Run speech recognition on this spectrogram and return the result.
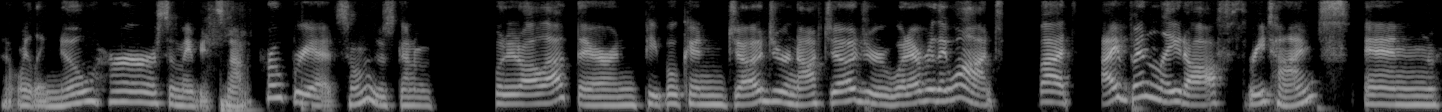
don't really know her. So maybe it's not appropriate. So I'm just going to put it all out there and people can judge or not judge or whatever they want. But I've been laid off three times and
